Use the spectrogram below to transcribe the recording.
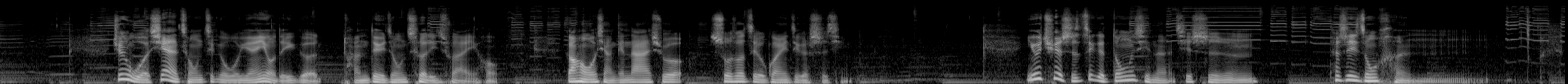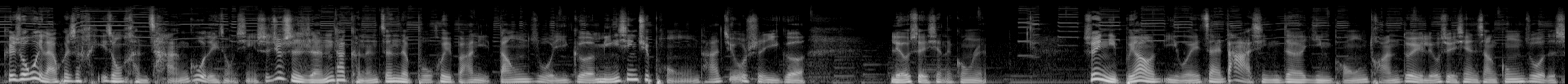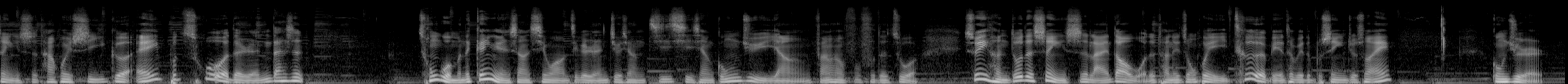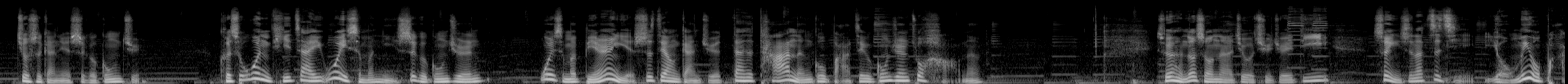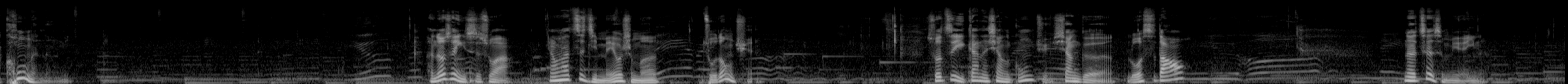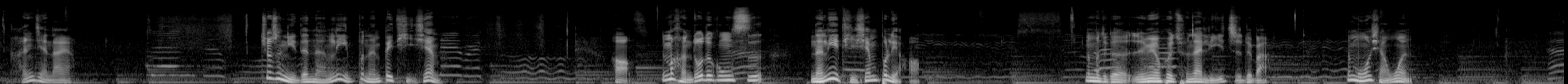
就是我现在从这个我原有的一个团队中撤离出来以后，刚好我想跟大家说说说这个关于这个事情，因为确实这个东西呢，其实它是一种很可以说未来会是一种很残酷的一种形式，就是人他可能真的不会把你当做一个明星去捧，他就是一个流水线的工人。所以你不要以为在大型的影棚团队流水线上工作的摄影师，他会是一个哎不错的人，但是从我们的根源上，希望这个人就像机器、像工具一样反反复复的做。所以很多的摄影师来到我的团队中，会特别特别的不适应，就说哎，工具人就是感觉是个工具。可是问题在于，为什么你是个工具人？为什么别人也是这样感觉，但是他能够把这个工具人做好呢？所以很多时候呢，就取决于第一，摄影师他自己有没有把控的能力。很多摄影师说啊，他说他自己没有什么主动权，说自己干的像个工具，像个螺丝刀。那这什么原因呢？很简单呀。就是你的能力不能被体现嘛。好，那么很多的公司能力体现不了，那么这个人员会存在离职，对吧？那么我想问，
